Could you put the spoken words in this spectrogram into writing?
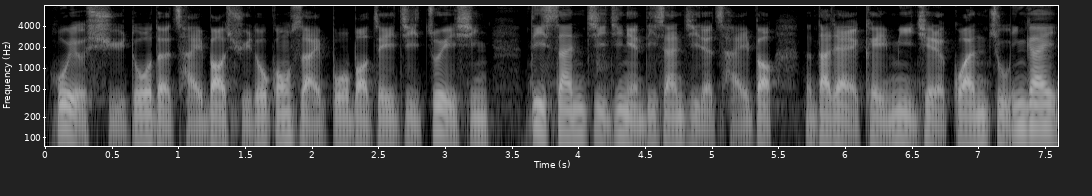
会有许多的财报，许多公司来播报这一季最新第三季、今年第三季的财报。那大家也可以密切的关注，应该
